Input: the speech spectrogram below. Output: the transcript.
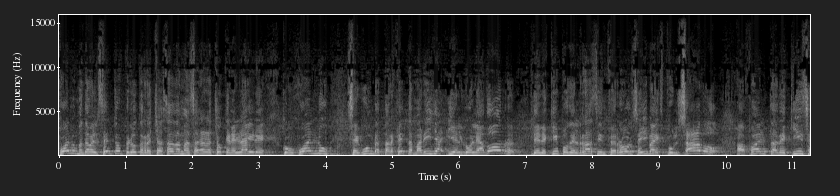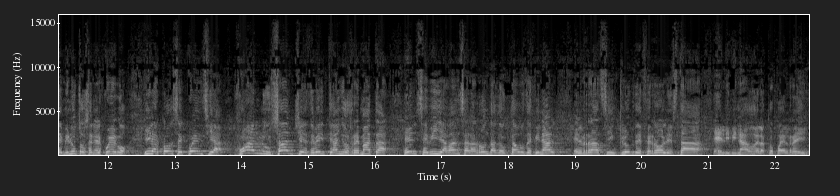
Juanlu mandaba el centro, pelota rechazada, Manzanara choca en el aire con Juanlu, segunda tarjeta amarilla y el goleador del equipo del Racing Ferrol se iba expulsado a falta de 15 minutos en el juego. Y la consecuencia, Juanlu Sánchez de 20 años remata, el Sevilla avanza a la ronda de octavos de final, el Racing Club de Ferrol está eliminado de la Copa del Rey.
